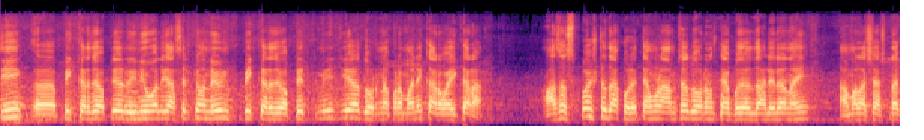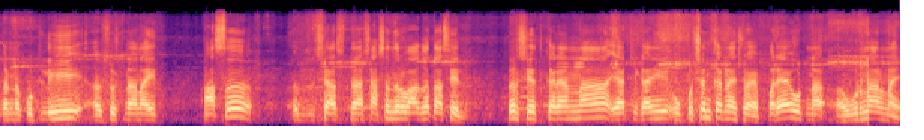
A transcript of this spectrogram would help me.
ती पीक कर्जाच्या बाबतीत रिन्युअल असेल किंवा नवीन पीक कर्जाच्या बाबतीत तुम्ही जी या धोरणाप्रमाणे कारवाई करा. असं स्पष्ट दाखवलं त्यामुळे आमच्या धोरणात काय बदल झालेला नाही. आम्हाला शासनाकडनं कुठलीही सूचना नाहीत. असं शासना शासन जर वागत असेल तर शेतकऱ्यांना या ठिकाणी उपोषण करण्याशिवाय पर्याय उठणार उरणार नाही.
